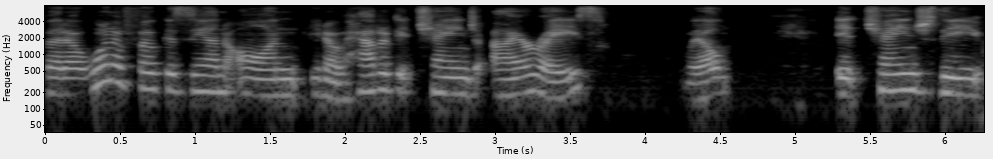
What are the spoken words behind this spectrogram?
But I want to focus in on, you know, how did it change IRAs? Well, it changed the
